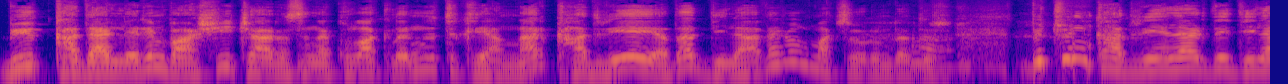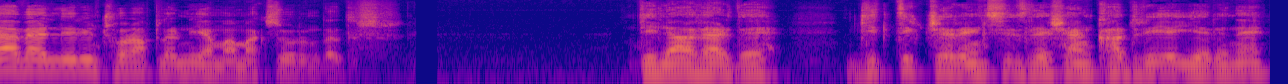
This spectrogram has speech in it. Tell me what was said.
Büyük kaderlerin vahşi çağrısına kulaklarını tıkayanlar Kadriye ya da Dilaver olmak zorundadır. Bütün kadriyeler de Dilaverlerin çoraplarını yamamak zorundadır. Dilaver de gittikçe renksizleşen Kadriye yerine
